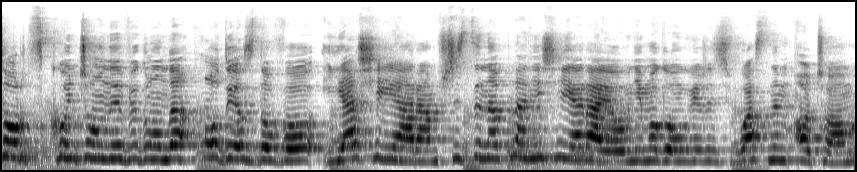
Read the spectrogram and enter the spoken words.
Tort skończony, wygląda odjazdowo. Ja się jaram, wszyscy na planie się jarają, nie mogą uwierzyć własnym oczom.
